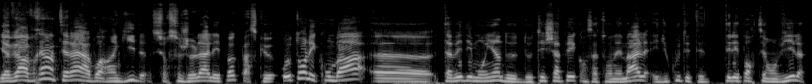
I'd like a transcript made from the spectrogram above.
Il y avait un vrai intérêt à avoir un guide sur ce jeu-là à l'époque parce que autant les combats, euh, t'avais des moyens de, t'échapper quand ça tournait mal et du coup t'étais téléporté en ville.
